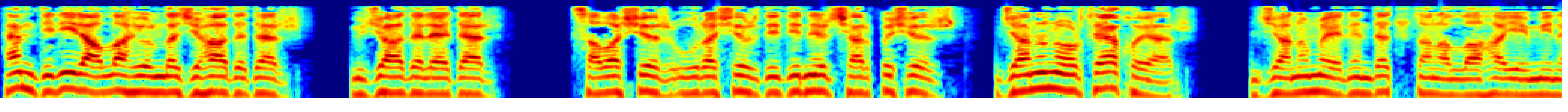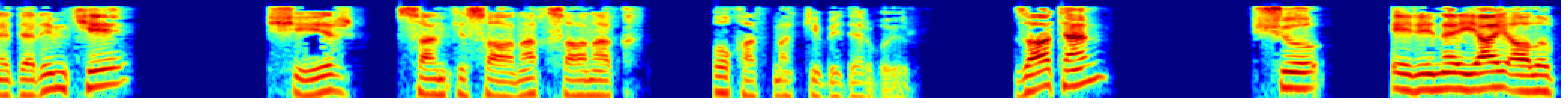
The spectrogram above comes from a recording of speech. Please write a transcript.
hem diliyle Allah yolunda cihad eder, mücadele eder, savaşır, uğraşır, didinir, çarpışır, canını ortaya koyar. Canımı elinde tutan Allah'a yemin ederim ki, şiir sanki sağanak sağanak ok atmak gibidir buyur. Zaten şu eline yay alıp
